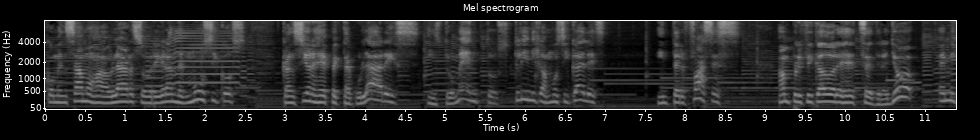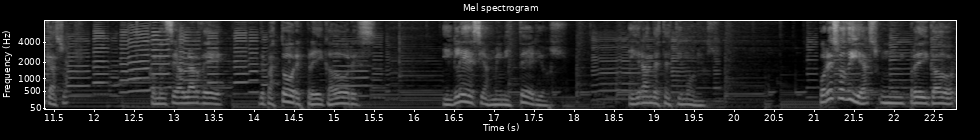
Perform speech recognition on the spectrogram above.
comenzamos a hablar sobre grandes músicos, canciones espectaculares, instrumentos, clínicas musicales, interfaces, amplificadores, etc. Yo, en mi caso, comencé a hablar de, pastores, predicadores, iglesias, ministerios y grandes testimonios. Por esos días, un predicador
